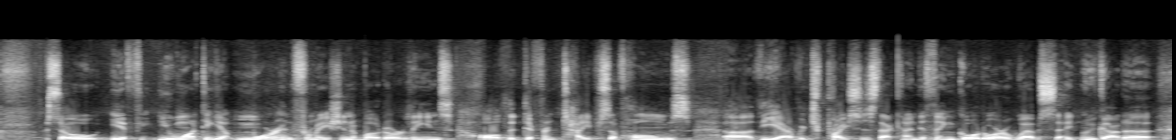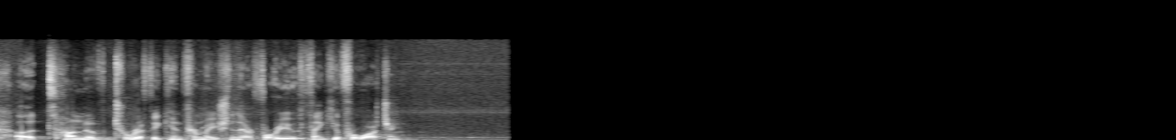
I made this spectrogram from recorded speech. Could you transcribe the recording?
So if you want to get more information about Orleans, all the different types of homes, uh, the average prices, that kind of thing, go to our website. We've got a, a ton of terrific information there for you. Thank you for watching.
